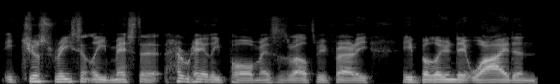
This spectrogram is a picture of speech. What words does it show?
He just recently missed a, a really poor miss as well. To be fair, he he ballooned it wide, and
